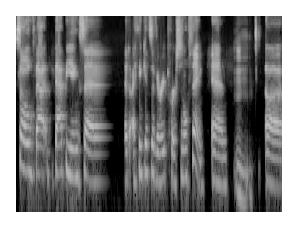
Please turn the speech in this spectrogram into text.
So that that being said, I think it's a very personal thing. And Mhm. uh,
